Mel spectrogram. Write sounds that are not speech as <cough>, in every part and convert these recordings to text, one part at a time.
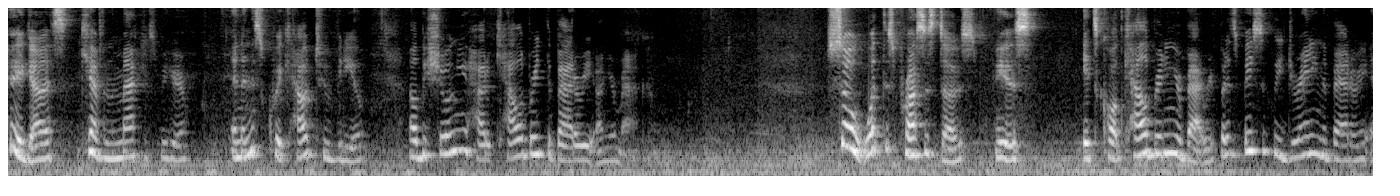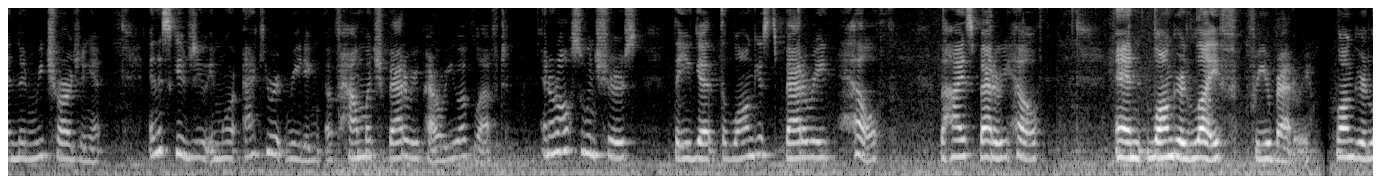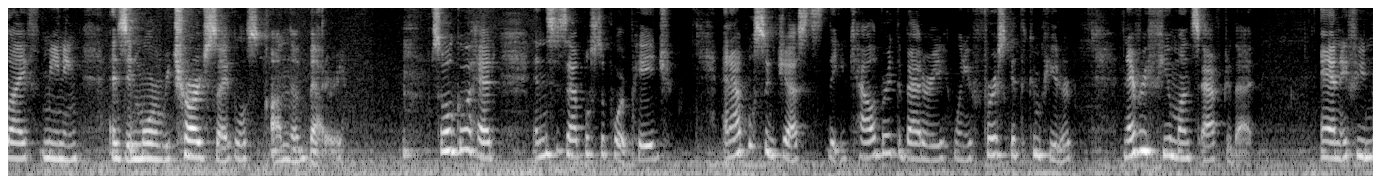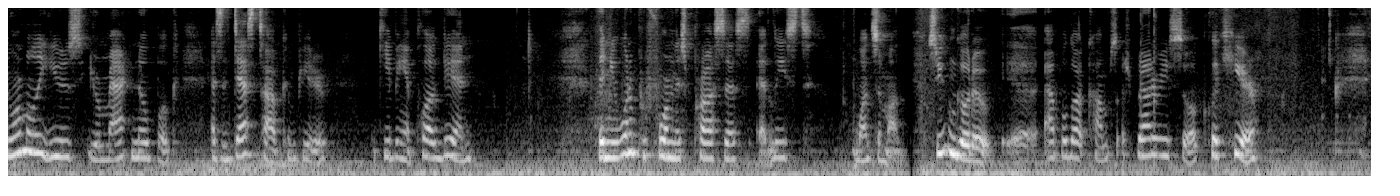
Hey guys, Kevin the Mac Expert here, and in this quick how-to video, I'll be showing you how to calibrate the battery on your Mac. So what this process does is, it's called calibrating your battery, but it's basically draining the battery and then recharging it, and this gives you a more accurate reading of how much battery power you have left, and it also ensures that you get the longest battery health, the highest battery health, and longer life for your battery. Longer life meaning as in more recharge cycles on the battery. So I'll go ahead, and this is Apple's support page. And Apple suggests that you calibrate the battery when you first get the computer and every few months after that. And if you normally use your Mac notebook as a desktop computer, keeping it plugged in, then you want to perform this process at least once a month. So you can go to uh, apple.com slash batteries, so I'll click here.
